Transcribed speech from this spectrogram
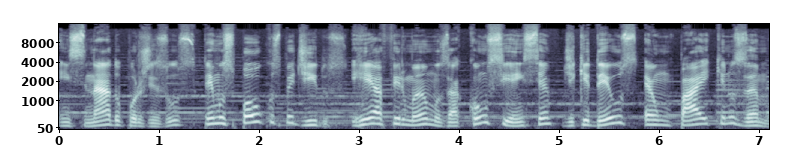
ensinado por Jesus, temos poucos pedidos e reafirmamos a consciência de que Deus é um Pai que nos ama.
